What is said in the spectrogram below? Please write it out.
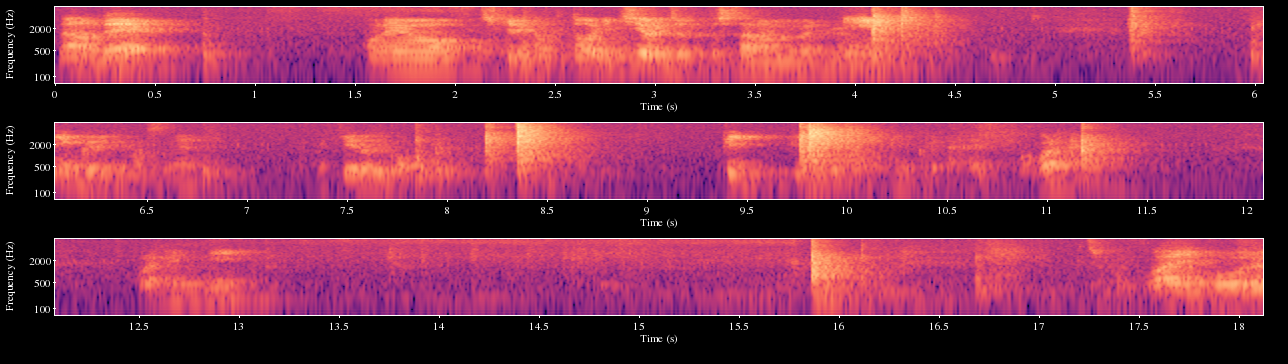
なのでこれを式で書くと1よりちょっと下の部分にピンクでいきますね。黄色でいこう。ピンピンクでピンクで、はい、ここら辺。ここら辺に y イコール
